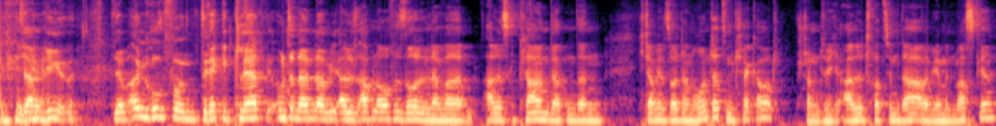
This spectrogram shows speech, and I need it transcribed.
Die, haben, die haben angerufen und direkt geklärt untereinander, wie alles ablaufen soll. Und dann war alles geplant. Wir hatten dann, ich glaube, wir sollten dann runter zum Checkout. Standen natürlich alle trotzdem da, aber wir mit Maske.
